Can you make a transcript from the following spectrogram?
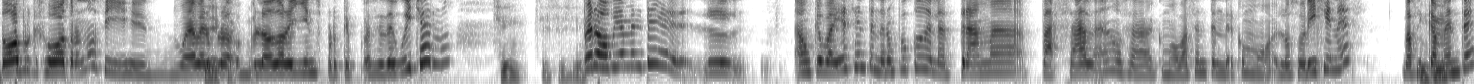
todo porque es Juego de Tronos y voy a ver Sí, Blo-. Blood Origins porque pues es de Witcher, ¿no? Sí, sí, sí, sí. Pero obviamente, aunque vayas a entender un poco de la trama pasada, o sea, como vas a entender como los orígenes, básicamente,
